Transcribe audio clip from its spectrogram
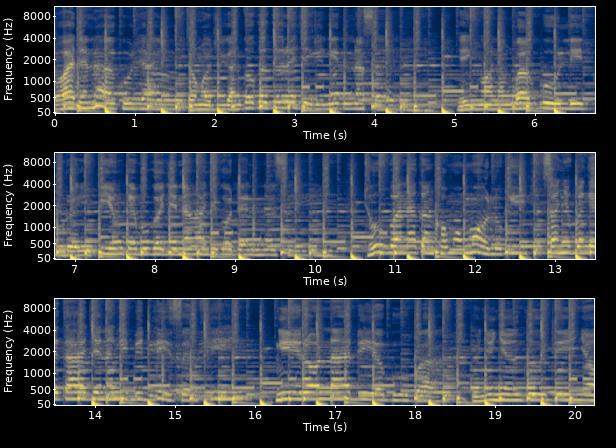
wadena kulya tongo jigan ko kere jiringin nase ingonang babuli pure ipiyong ke bugo jina aji ko denesi tuba nakan komo molugi sanyu benge kaje nang ibidi selfi ngiro nadia buba kunyunyengu dinyo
